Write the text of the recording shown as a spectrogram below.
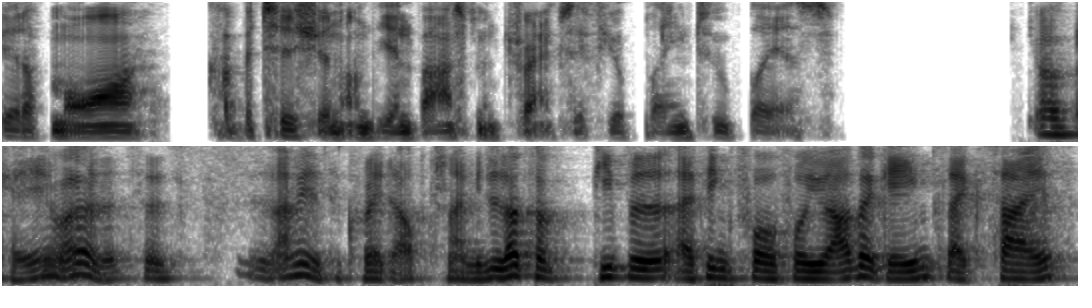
bit of more competition on the advancement tracks if you're playing two players. Okay, well, that's, that's I mean, it's a great option. I mean, lots of people, I think, for for your other games like Scythe,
